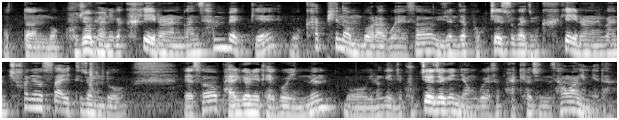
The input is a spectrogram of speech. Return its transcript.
어떤 뭐 구조 변이가 크게 일어나는 거 한 300개, 뭐 카피 넘버라고 해서 유전자 복제수가 좀 크게 일어나는 거 한 천여 사이트 정도에서 발견이 되고 있는 뭐 이런 게 이제 국제적인 연구에서 밝혀진 상황입니다.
